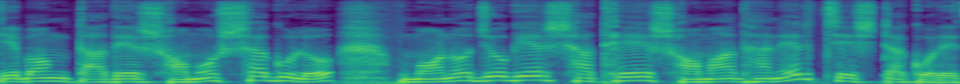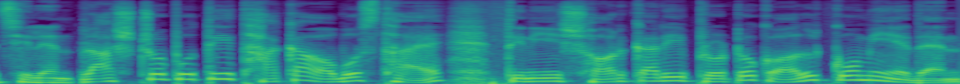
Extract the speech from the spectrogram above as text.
এবং তাদের সমস্যাগুলো মনোযোগের সাথে সমাধানের চেষ্টা করেছিলেন। রাষ্ট্রপতি থাকা অবস্থায় তিনি সরকারি প্রোটোকল কমিয়ে দেন।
